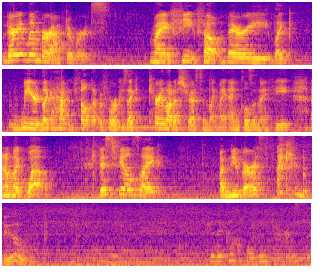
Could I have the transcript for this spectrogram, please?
very limber afterwards my feet felt very like weird like I haven't felt that before because I carry a lot of stress in like my ankles and my feet and I'm like whoa this feels like a new birth. I can move. I feel like a whole new person.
